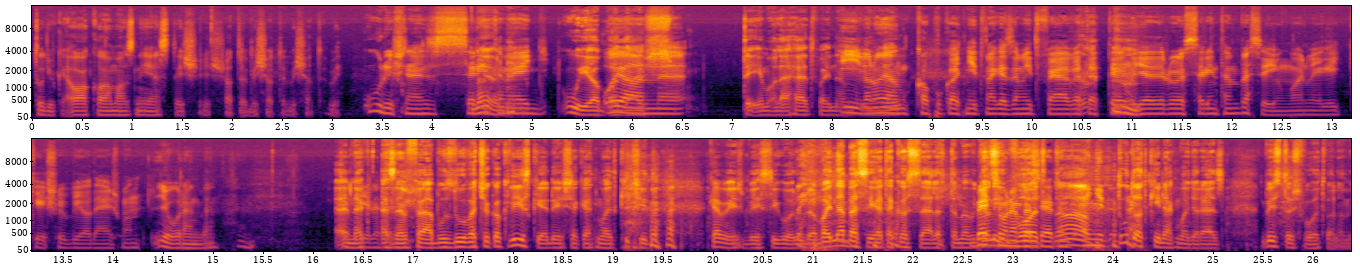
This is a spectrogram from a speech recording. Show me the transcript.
tudjuk-e alkalmazni ezt, és, és stb. stb. stb. Úristen, ez szerintem Nagyon egy Újabb olyan, adás téma lehet, vagy nem. így van, olyan kapukat nyit meg ez, amit felvetettél, hogy erről szerintem beszéljünk majd még egy későbbi adásban. Jó, rendben. Ennek Tökéletes. ezen felbuzdulva csak a kvíz kérdéseket majd kicsit kevésbé szigorúra. Vagy ne beszéljetek össze előtte, mert Becó nem volt, beszéltünk, Ah, ennyit- tudod kinek magyaráz. Biztos volt valami.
